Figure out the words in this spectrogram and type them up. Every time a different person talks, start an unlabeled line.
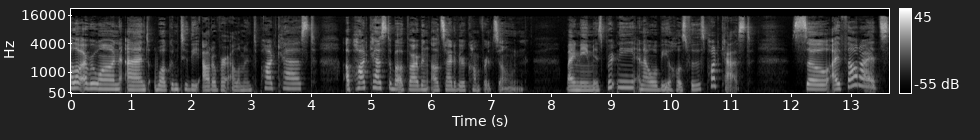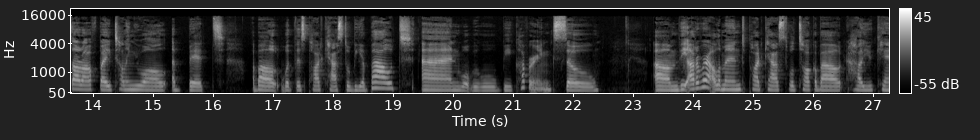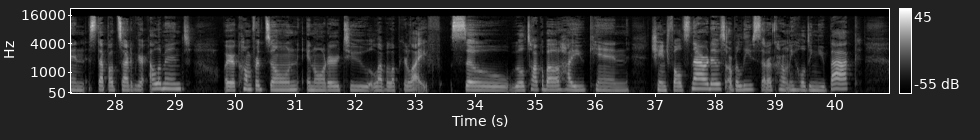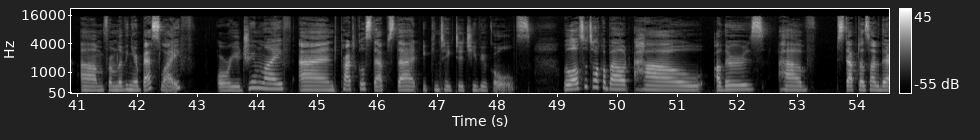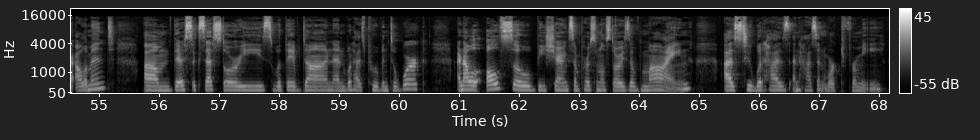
Hello, everyone, and welcome to the Out of Our Element podcast, a podcast about thriving outside of your comfort zone. My name is Brittany, and I will be a host for this podcast. So, I thought I'd start off by telling you all a bit about what this podcast will be about and what we will be covering. So, um, the Out of Our Element podcast will talk about how you can step outside of your element or your comfort zone in order to level up your life. So, we'll talk about how you can change false narratives or beliefs that are currently holding you back um, from living your best life or your dream life and practical steps that you can take to achieve your goals. We'll also talk about how others have stepped outside of their element um, their success stories, what they've done, and what has proven to work. And I will also be sharing some personal stories of mine as to what has and hasn't worked for me.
